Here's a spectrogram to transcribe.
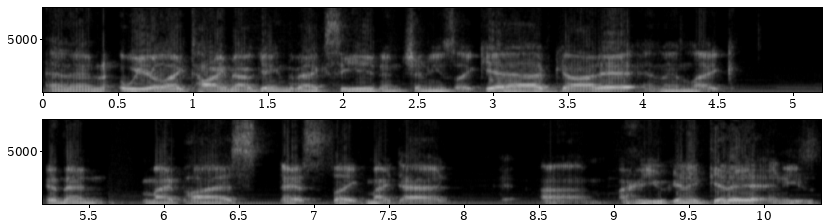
and then we were like talking about getting the vaccine and jenny's like yeah i've got it. And then like and then my pa is, asked like my dad um are you gonna get it? And he's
